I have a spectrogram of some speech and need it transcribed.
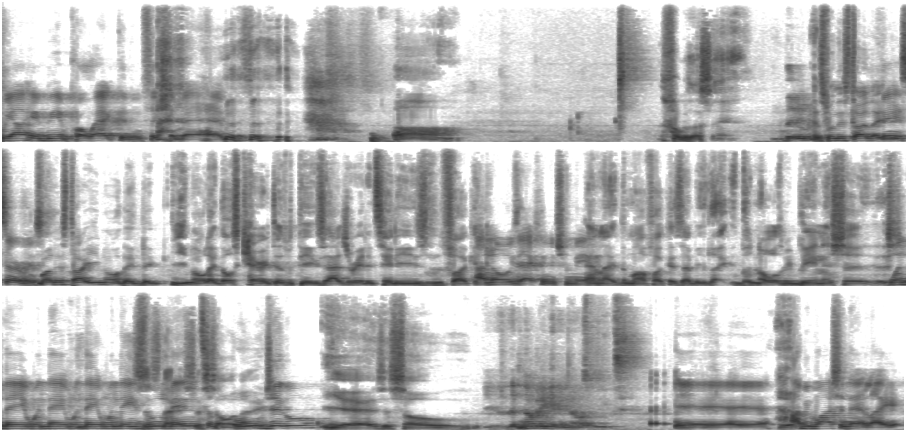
We out here being proactive and fixing bad habits. Um, what was I saying? They do It's when they start like Fan service. Well, they start, you know, they, they you know, like those characters with the exaggerated titties and fucking, I know exactly what you mean. and like the motherfuckers that be like the nose be bleeding and shit. It's- when they when they when they when they zoom like- in it's to just the so, boob like- jiggle. yeah, it's just so. There's nobody getting nosebleeds. Yeah, yeah, yeah. I'll be watching that like.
